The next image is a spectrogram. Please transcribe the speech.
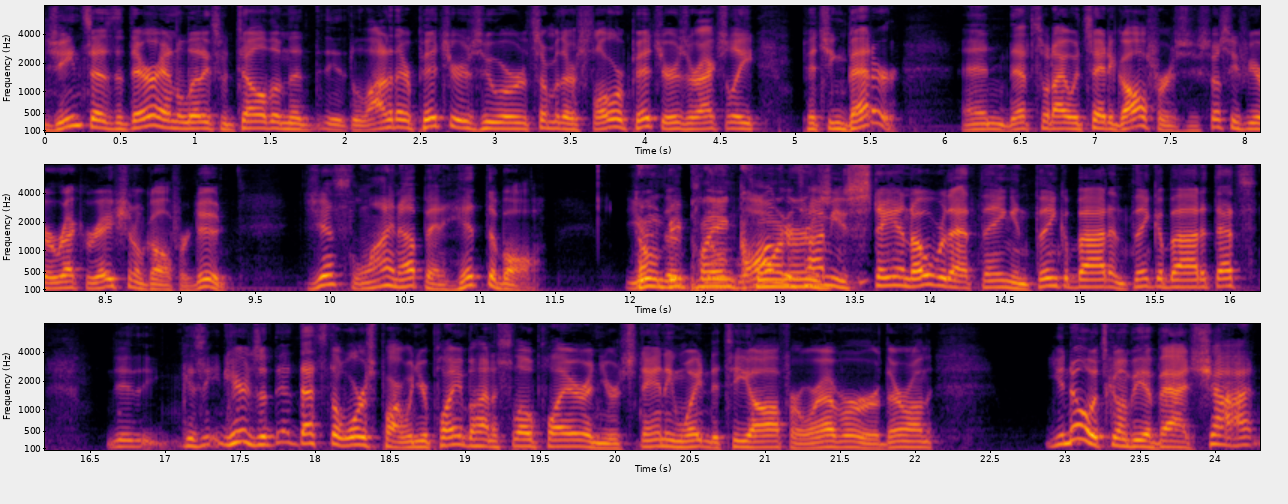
Gene says that their analytics would tell them that a lot of their pitchers, who are some of their slower pitchers, are actually pitching better. And that's what I would say to golfers, especially if you're a recreational golfer, dude. Just line up and hit the ball. You're Don't the, be playing the longer corners. time you stand over that thing and think about it and think about it. That's because here's the, that's the worst part when you're playing behind a slow player and you're standing waiting to tee off or wherever or they're on. You know it's going to be a bad shot,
